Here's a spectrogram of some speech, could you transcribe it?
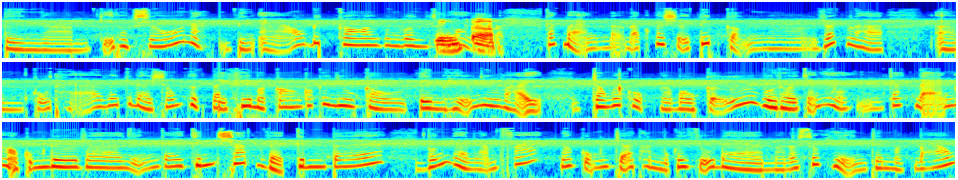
tiền uh, kỹ thuật số nè tiền ảo bitcoin vân vân. Chẳng hạn các bạn đã, đã có cái sự tiếp cận uh, rất là um, cụ thể với cái đời sống thực tế. Khi mà con có cái nhu cầu tìm hiểu như vậy trong cái cuộc uh, bầu cử vừa rồi chẳng hạn các đảng họ cũng đưa ra những cái chính sách về kinh tế. Vấn đề lạm phát nó cũng trở thành một cái chủ đề mà nó xuất hiện trên mặt báo.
